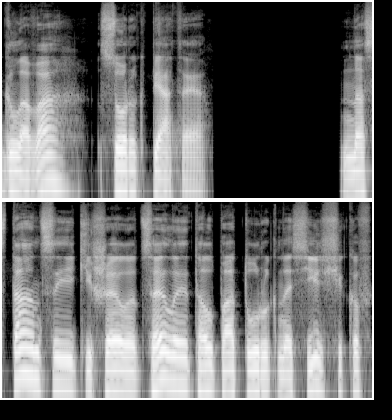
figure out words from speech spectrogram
Глава 45 На станции кишела целая толпа турок-носильщиков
